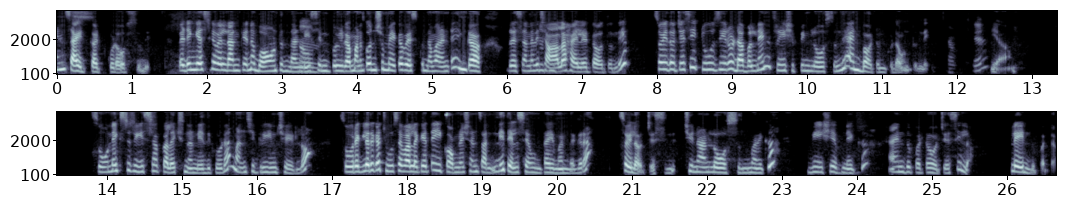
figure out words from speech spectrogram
and side cut కూడా వస్తుంది. వెడ్డింగ్ గెస్ట్గా వెళ్ళడానికైనా బాగుంటుందండి. సింపుల్గా మనం కొంచెం మేకప్ వేసుకుందామంటే ఇంకా డ్రెస్ అనేది. చాలా హైలైట్ అవుతుంది. సో ఇది వచ్చేసి two zero double nine free షిప్పింగ్లో వస్తుంది అండ్ బాటమ్ కూడా ఉంటుంది. Okay. Yeah. So next restock collection అండి ఇది కూడా మంచి గ్రీన్ షేడ్లో సో రెగ్యులర్గా చూసే వాళ్ళకైతే ఈ కాంబినేషన్స్ అన్ని తెలిసే ఉంటాయి మన దగ్గర. సో ఇలా వచ్చేసింది. చినాన్లో వస్తుంది మనకు V shape neck and dupatta వచ్చేసి ఇలా ప్లెయిన్ దుపట్టా.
